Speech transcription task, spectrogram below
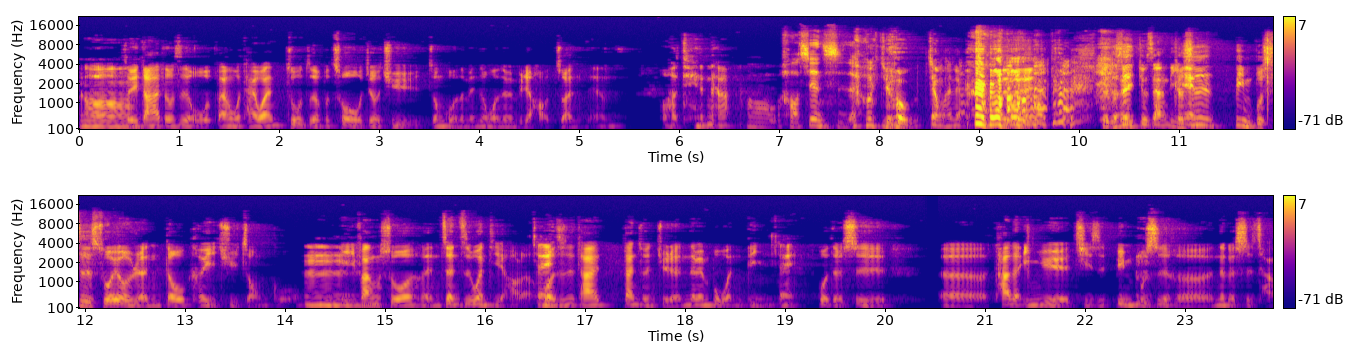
哦，所以大家都是我反正我台湾做的不错，我就去中国那边，中国那边比较好赚这样子。哇天哪！哦，好现实的，就讲完了。对对，可是就这样。可是并不是所有人都可以去中国。嗯，比方说可能政治问题好了，或者是他单纯觉得那边不稳定，对，或者是呃他的音乐其实并不适合那个市场。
